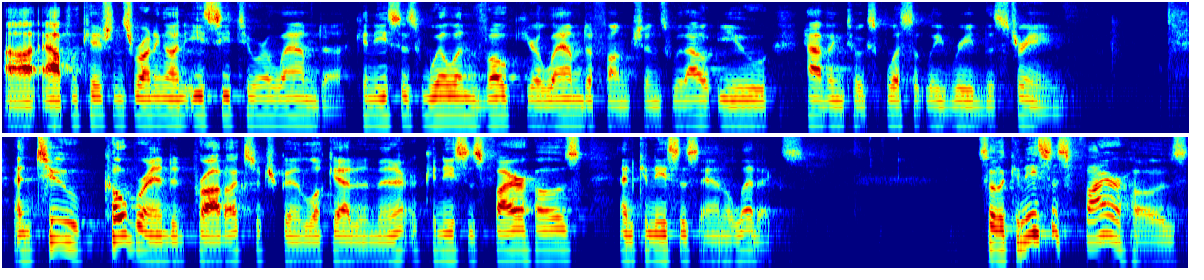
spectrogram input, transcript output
Uh, applications running on EC2 or Lambda. Kinesis will invoke your Lambda functions without you having to explicitly read the stream. And two co-branded products, which we're going to look at in a minute, are Kinesis Firehose and Kinesis Analytics. So the Kinesis Firehose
